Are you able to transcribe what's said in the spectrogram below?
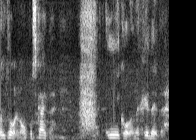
Підконтрольно опускайте. Ніколи не кидайте.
